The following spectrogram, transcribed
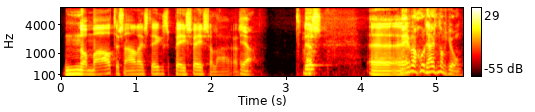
normaal, tussen aanhalingstekens, PSV-salaris. Ja. Dus... Nee, maar goed, hij is nog jong.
